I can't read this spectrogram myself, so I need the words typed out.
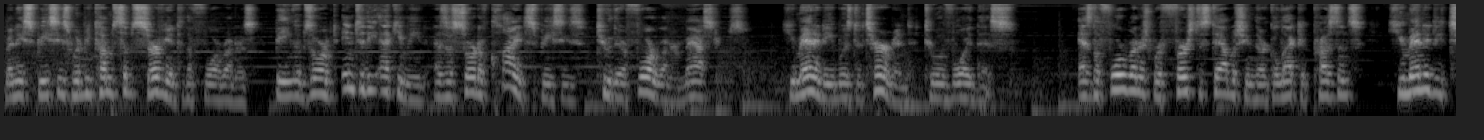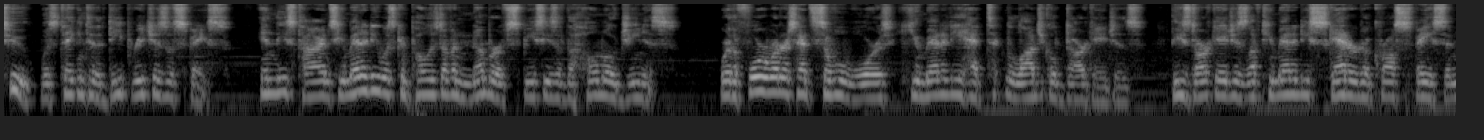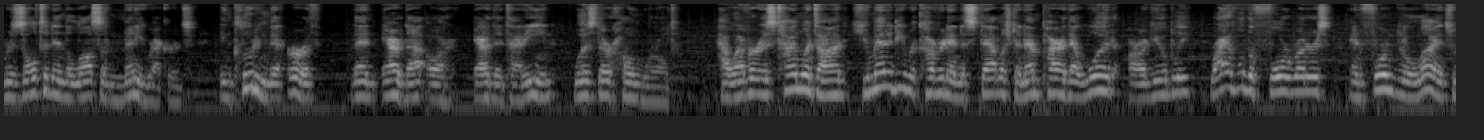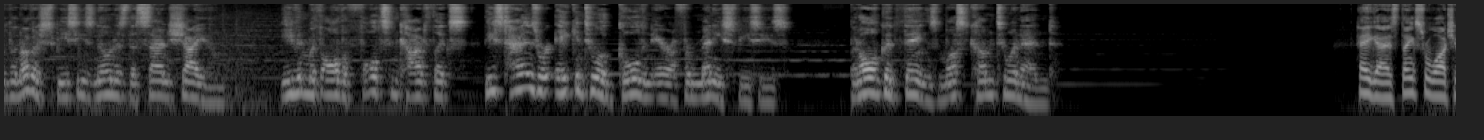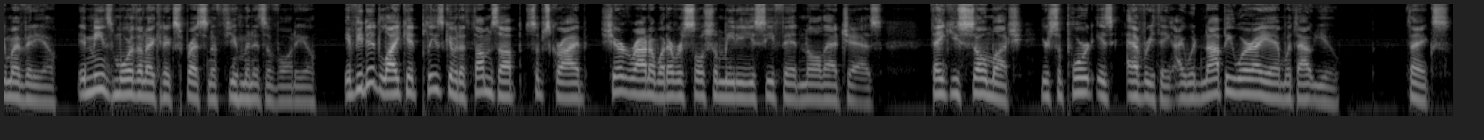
Many species would become subservient to the Forerunners, being absorbed into the Ecumene as a sort of client species to their Forerunner masters. Humanity was determined to avoid this. As the Forerunners were first establishing their galactic presence, humanity too was taken to the deep reaches of space. In these times, humanity was composed of a number of species of the Homo genus. Where the Forerunners had civil wars, humanity had technological dark ages. These dark ages left humanity scattered across space and resulted in the loss of many records, including that Earth, then Erda or Erde Tyrene, was their homeworld. However, as time went on, humanity recovered and established an empire that would, arguably, rival the Forerunners and formed an alliance with another species known as the San'Shyuum. Even with all the faults and conflicts, these times were akin to a golden era for many species. But all good things must come to an end. Hey guys, thanks for watching my video. It means more than I can express in a few minutes of audio. If you did like it, please give it a thumbs up, subscribe, share it around on whatever social media you see fit, and all that jazz. Thank you so much. Your support is everything. I would not be where I am without you. Thanks.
